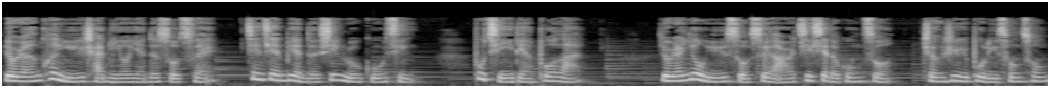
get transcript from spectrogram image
有人困于柴米油盐的琐碎，渐渐变得心如古井，不起一点波澜；有人囿于琐碎而机械的工作，整日步履匆匆，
